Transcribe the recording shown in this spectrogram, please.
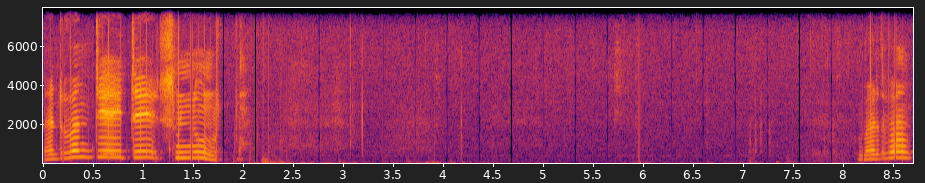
Merdiven diye de ismini unuttum. Merdiven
